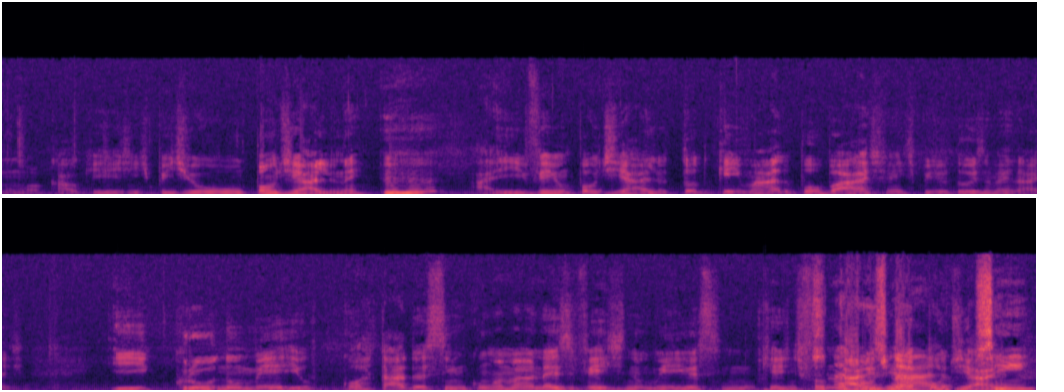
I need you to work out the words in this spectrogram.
num local que a gente pediu um pão de alho, né? Uhum. Aí veio um pão de alho todo queimado por baixo, a gente pediu dois na verdade. E cru no meio, cortado assim, com uma maionese verde no meio, assim, que a gente falou, é cara, isso não é alho." pão de alho. Sim.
